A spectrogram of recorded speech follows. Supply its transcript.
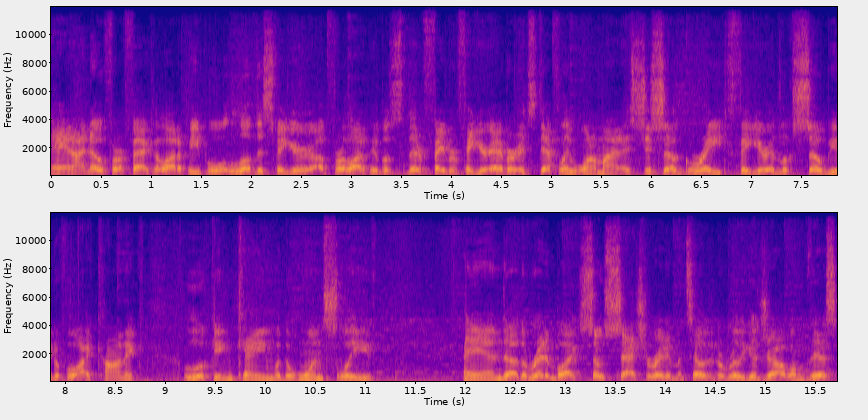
and I know for a fact a lot of people love this figure. Uh, for a lot of people, it's their favorite figure ever. It's definitely one of mine. It's just a great figure. It looks so beautiful. Iconic looking Kane with the one sleeve. And uh, the red and black so saturated. Mattel did a really good job on this.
